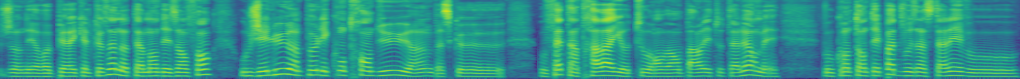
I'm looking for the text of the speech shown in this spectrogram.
j'en ai repéré quelques-uns, notamment des enfants, où j'ai lu un peu les comptes rendus, hein, parce que vous faites un travail autour. On va en parler tout à l'heure, mais vous, vous contentez pas de vous installer, vous,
